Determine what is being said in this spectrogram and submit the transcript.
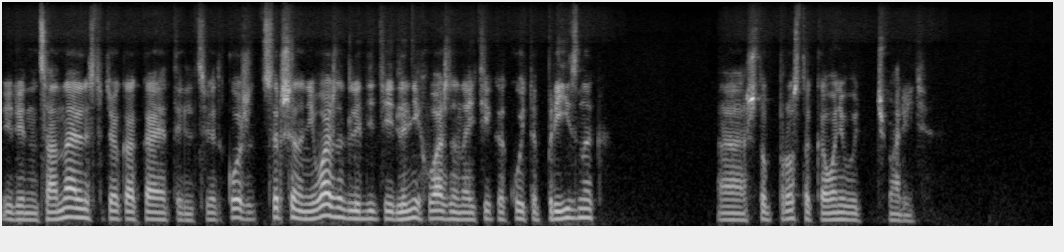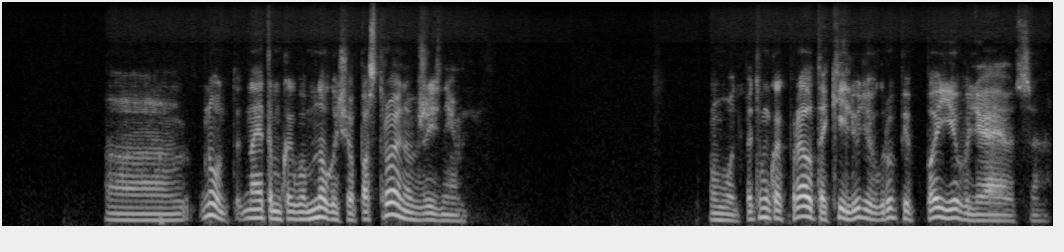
или национальность у тебя какая-то, или цвет кожи. Совершенно не важно для детей. Для них важно найти какой-то признак, а, чтобы просто кого-нибудь чморить. А, ну, на этом как бы много чего построено в жизни. Вот, поэтому, как правило, такие люди в группе появляются.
